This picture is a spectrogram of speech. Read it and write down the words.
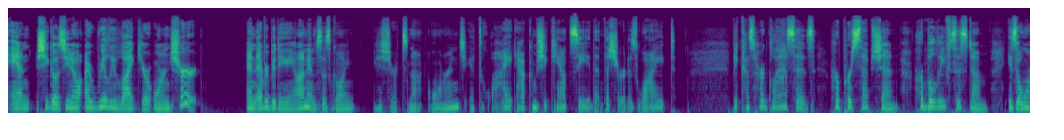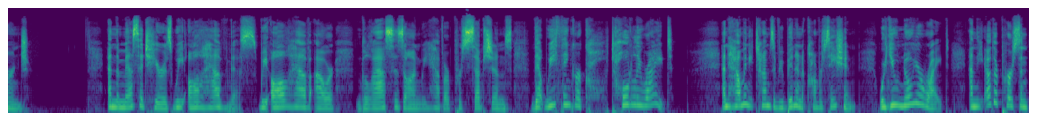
And she goes, You know, I really like your orange shirt. And everybody in the audience is going, His shirt's not orange, it's white. How come she can't see that the shirt is white? because her glasses, her perception, her belief system is orange. And the message here is we all have this. We all have our glasses on. We have our perceptions that we think are totally right. And how many times have you been in a conversation where you know you're right and the other person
